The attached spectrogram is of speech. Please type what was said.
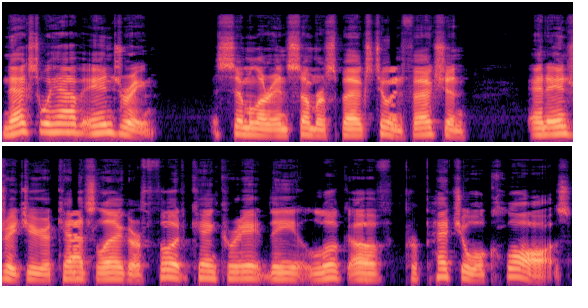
Next, we have injury. Similar in some respects to infection, an injury to your cat's leg or foot can create the look of perpetual claws.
